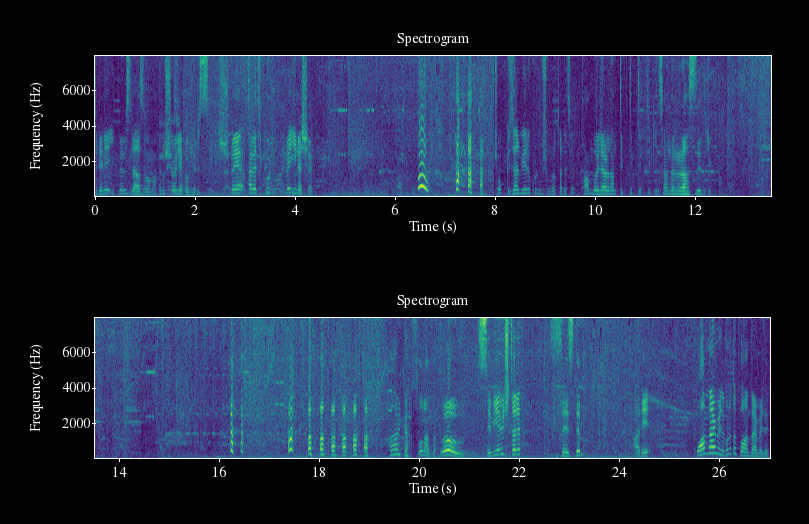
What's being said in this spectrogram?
treni itmemiz lazım ama. Bunu şöyle yapabiliriz. Şuraya tareti kur ve in aşağı. Woo! Çok güzel bir yere kurmuşum da tareti. Tam böyle aradan tık tık tık tık insanları rahatsız edecek. Harika. Son anda. Wow. Seviye 3 taret sezdim. Hadi. Puan vermedi. Buna da puan vermedi.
